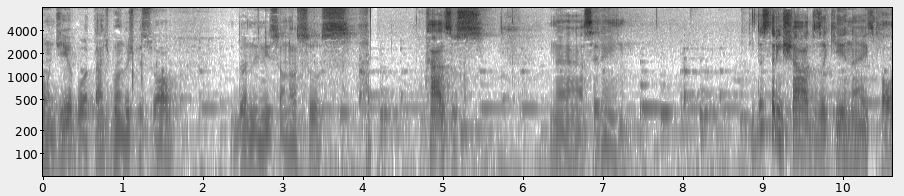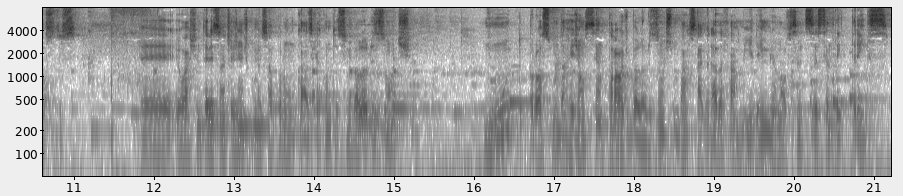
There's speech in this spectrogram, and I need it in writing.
Bom dia, boa tarde, boa noite, pessoal. Dando início aos nossos casos, né, a serem destrinchados aqui, né, expostos. É, eu acho interessante a gente começar por um caso que aconteceu em Belo Horizonte, muito próximo da região central de Belo Horizonte, no bairro Sagrada Família, em 1963.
